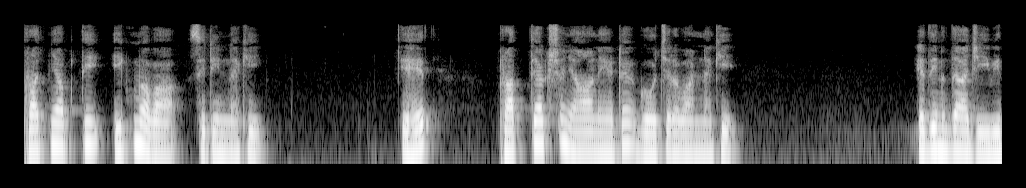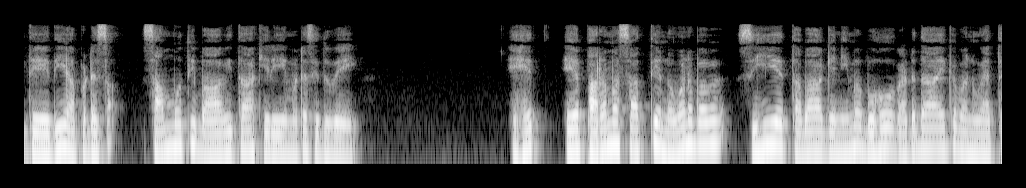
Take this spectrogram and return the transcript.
ප්‍රඥප්ති ඉක්මවා සිටින්නකි. එහෙත් ප්‍රත්‍යක්ෂ ඥාණයට ගෝචර වන්නකි. එදිනදා ජීවිතයේදී අපට සම්මුති භාවිතා කිරීමට සිදුවේයි. එහෙත් එය පරම සත්‍ය නොවන බව සිහියේ තබා ගැනීම බොහෝ වැඩදායක වනු ඇත.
